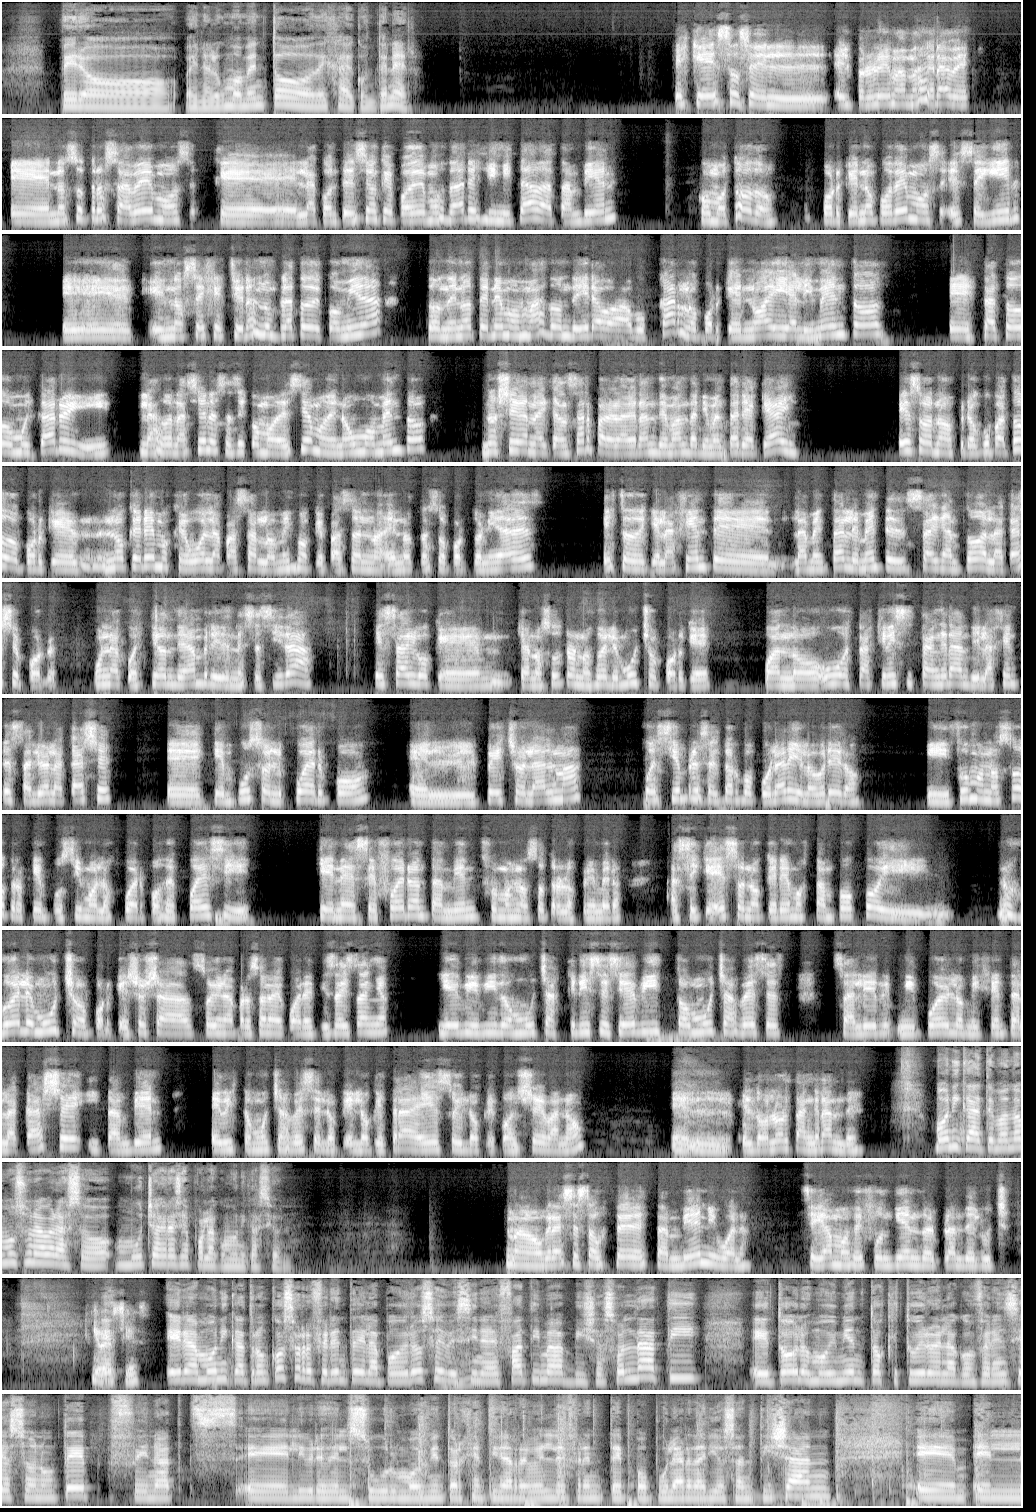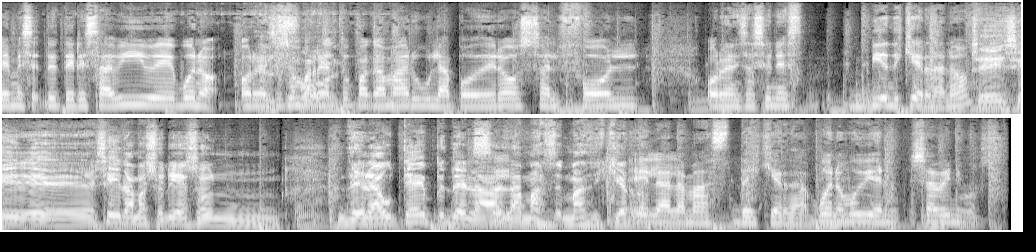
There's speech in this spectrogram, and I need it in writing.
Pero en algún momento deja de contener. Es que eso es el, problema más grave. Eh, nosotros sabemos que la contención que podemos dar es limitada también, como todo porque no podemos eh, seguir, eh, no sé, gestionando un plato de comida donde no tenemos más donde ir a, buscarlo, porque no hay alimentos, eh, está todo muy caro y, las donaciones, así como decíamos, en un momento no llegan a alcanzar para la gran demanda alimentaria que hay. Eso nos preocupa todo porque no queremos que vuelva a pasar lo mismo que pasó en, otras oportunidades, esto de que la gente lamentablemente salgan toda a la calle por una cuestión de hambre y de necesidad. Es algo que, a nosotros nos duele mucho porque cuando hubo esta crisis tan grande y la gente salió a la calle, eh, quien puso el cuerpo, el pecho, el alma, fue siempre el sector popular y el obrero. Y fuimos nosotros quien pusimos los cuerpos. Después, y quienes se fueron, también fuimos nosotros los primeros. Así que eso no queremos tampoco y nos duele mucho porque yo ya soy una persona de 46 años y he vivido muchas crisis y he visto muchas veces salir mi pueblo, mi gente a la calle y también he visto muchas veces lo que, lo que trae eso y lo que conlleva, ¿no? el, dolor tan grande. Mónica, te mandamos un abrazo. Muchas gracias por la comunicación. No, gracias a ustedes también y bueno, sigamos difundiendo el plan de lucha. Gracias. Era Mónica Troncoso, referente de La Poderosa y vecina de Fátima, Villa Soldati. Eh, todos los movimientos que estuvieron en la conferencia son UTEP, FENAT eh, Libres del Sur, Movimiento Argentina Rebelde, Frente Popular Darío Santillán, eh, el MC de Teresa Vive, bueno, Organización Barrial Tupac Amaru, La Poderosa, el FOL, organizaciones bien de izquierda, ¿no? Sí, sí, sí, la mayoría son de la UTEP, de la, más, más de izquierda. La, la más de izquierda. Bueno, muy bien, ya venimos.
